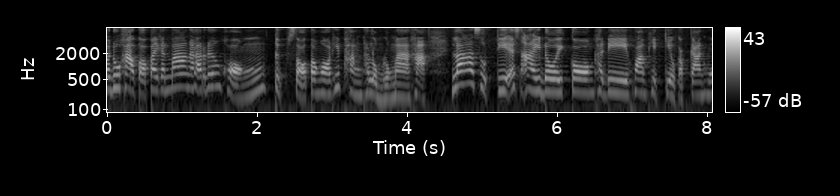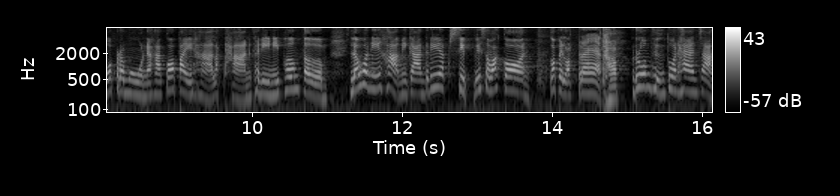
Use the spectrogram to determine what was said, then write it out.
มาดูข่าวต่อไปกันบ้างนะคะ เรื่องของตึกสตงที่พังถล่มลงมาค่ะ ล่าสุด DSI โดยกองคดีความผิดเกี่ยวกับการหัวประมูลนะคะ ก็ไปหาหลักฐานคดีนี้เพิ่มเติม แล้ววันนี้ค่ะมีการเรียก 10 วิศวกรก็เป็นล็อตแรกครับรวมถึงตัวแทนจาก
